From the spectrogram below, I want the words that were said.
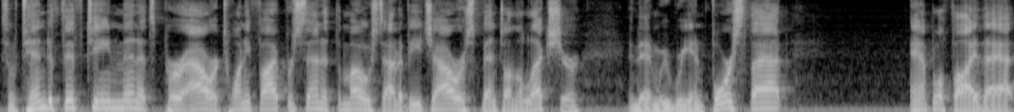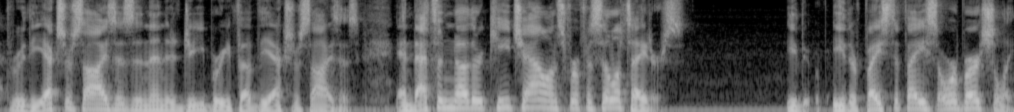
So 10 to 15 minutes per hour, 25% at the most out of each hour spent on the lecture. And then we reinforce that, amplify that through the exercises and then the debrief of the exercises. And that's another key challenge for facilitators, either face to face or virtually.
